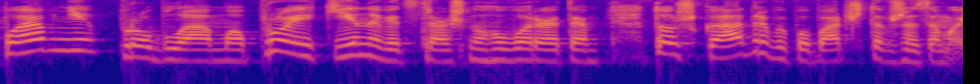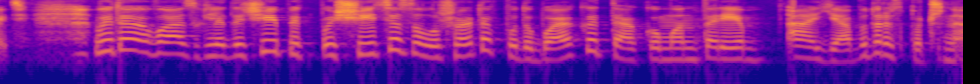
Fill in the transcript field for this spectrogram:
певні проблеми, про які навіть страшно говорити. Тож кадри ви побачите вже за мить. Вітаю вас, глядачі. Підпишіться, залишайте вподобайки та коментарі. А я буду розпочинати.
